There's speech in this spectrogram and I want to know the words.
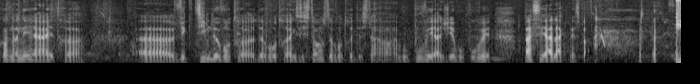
condamné à être euh, victime de votre, de votre existence, de votre destin. Vous pouvez agir, vous pouvez passer à l'acte, n'est-ce pas?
